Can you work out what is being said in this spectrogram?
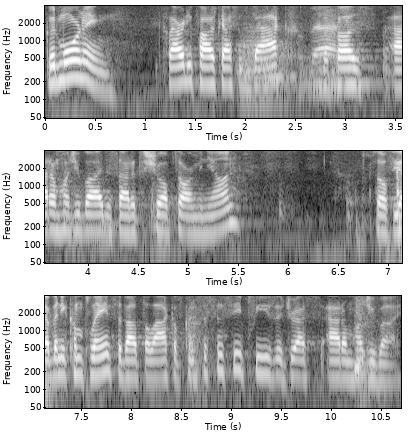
Good morning. Clarity Podcast is back, back. because Adam Hajibai decided to show up to our minyan. So if you have any complaints about the lack of consistency, please address Adam Hajibai.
